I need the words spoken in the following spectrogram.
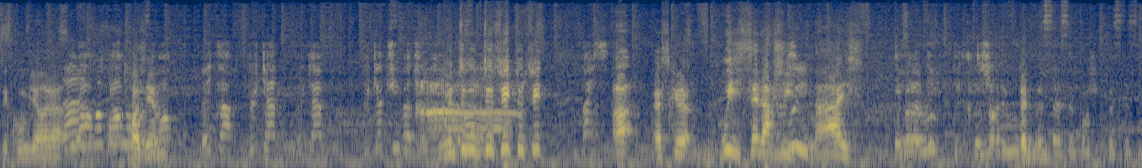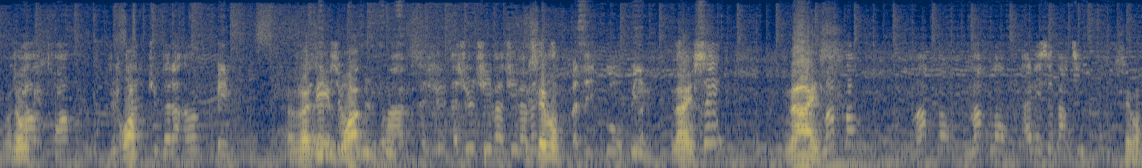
C'est combien là Ah, Troisième. trois. L'État, Vulcan, Vulcan Vulcan, tu y vas, tout, tout de suite, tout de suite. Nice Ah, est-ce que... Oui, c'est élargi. Oui. Nice. Préparez-vous. Préparez-vous. Peut-être- Restez assez proche. Restez assez proche. Donc, 3, Vulcan, trois. tu me donnes à 1 Euh, Vas-y, moi. Azul, tu y vas, tu y vas, C'est bon. Vas-y, go, bim Nice. Nice. Maintenant Maintenant Maintenant Allez, c'est parti C'est bon.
